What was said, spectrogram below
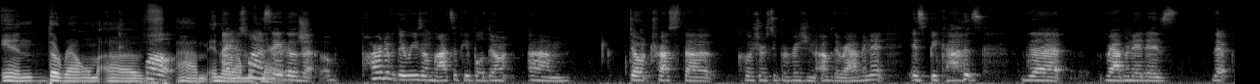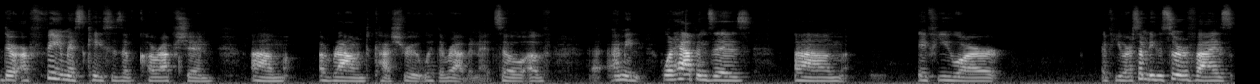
in the realm of well, um, in the I realm just want to say though that part of the reason lots of people don't um, don't trust the kosher supervision of the rabbinate is because the rabbinate is there, there are famous cases of corruption um, around kashrut with the rabbinate. So, of, I mean, what happens is um, if you are if you are somebody who certifies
